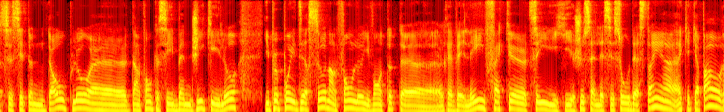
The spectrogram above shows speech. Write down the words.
c'est une dope. Là, dans le fond, que c'est Benji qui est là. Il peut pas y dire ça. Dans le fond, là, ils vont tout révéler. Fait que il est juste à laisser ça au destin à quelque part.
